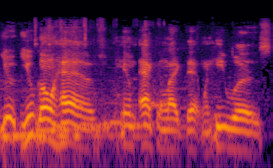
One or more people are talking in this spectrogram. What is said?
you you gonna have him acting like that when he was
